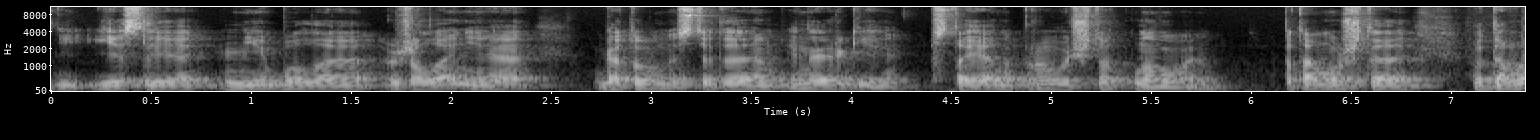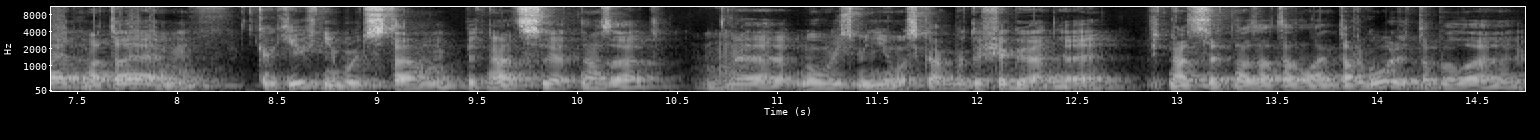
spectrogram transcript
если не было желания, готовности, да, энергии постоянно пробовать что-то новое. Потому что вот давай отмотаем каких-нибудь там 15 лет назад. Э, ну, изменилось как бы дофига, да? 15 лет назад онлайн-торговля это было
